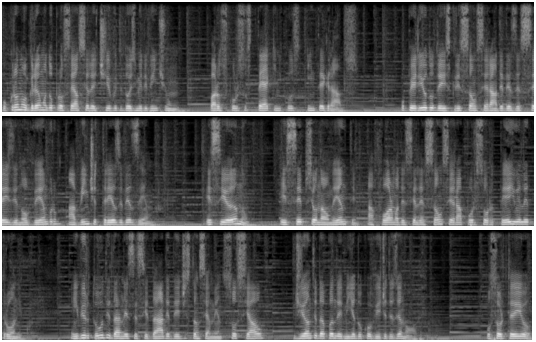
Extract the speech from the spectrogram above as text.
o cronograma do processo seletivo de 2021 para os cursos técnicos integrados. O período de inscrição será de 16 de novembro a 23 de dezembro. Esse ano, Excepcionalmente, a forma de seleção será por sorteio eletrônico, em virtude da necessidade de distanciamento social diante da pandemia do Covid-19. O sorteio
